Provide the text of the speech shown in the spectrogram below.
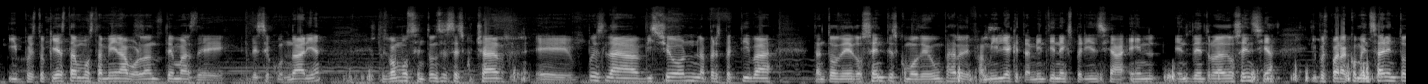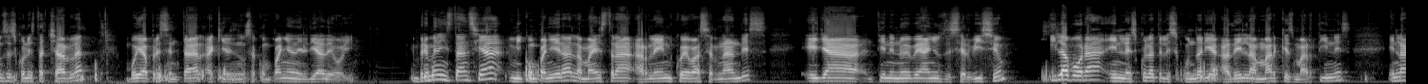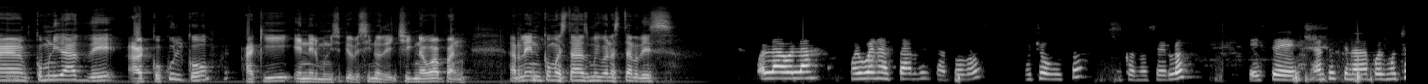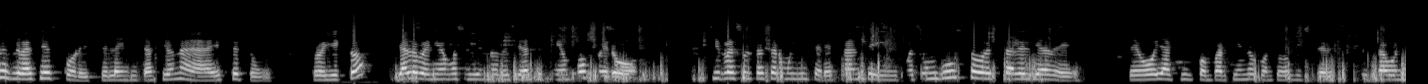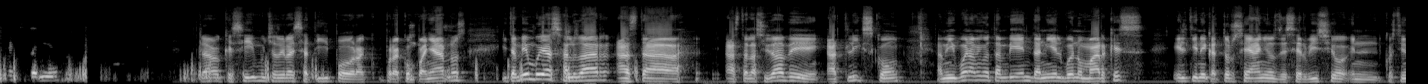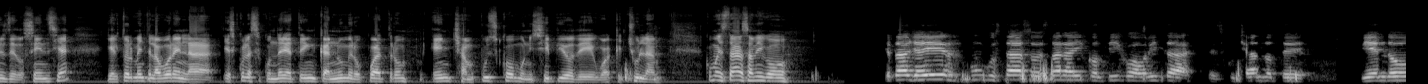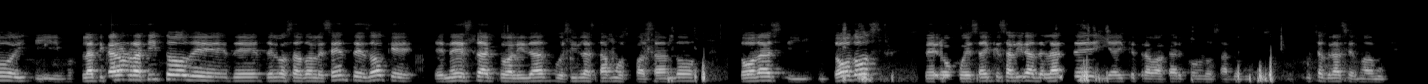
y puesto que ya estamos también abordando temas de, secundaria, pues vamos entonces a escuchar eh, pues la visión, la perspectiva tanto de docentes como de un padre de familia que también tiene experiencia en, dentro de la docencia. Y pues para comenzar entonces con esta charla, voy a presentar a quienes nos acompañan el día de hoy. En primera instancia, mi compañera, la maestra Arlene Cuevas Hernández. Ella tiene nueve años de servicio y labora en la Escuela Telesecundaria Adela Márquez Martínez en la comunidad de Acoculco, aquí en el municipio vecino de Chignahuapan. Arlene, ¿cómo estás? Muy buenas tardes. Hola, hola. Muy buenas tardes a todos. Mucho gusto en conocerlos. Este, antes que nada, pues muchas gracias por este la invitación a este tu proyecto. Ya lo veníamos viendo desde hace tiempo, pero sí resulta ser muy interesante y pues un gusto estar el día de, hoy aquí compartiendo con todos ustedes esta bonita experiencia. Claro que sí, muchas gracias a ti por, por acompañarnos. Y también voy a saludar hasta hasta la ciudad de Atlixco, a mi buen amigo también Daniel Bueno Márquez. Él tiene 14 años de servicio en cuestiones de docencia y actualmente labora en la Escuela Secundaria Técnica número 4 en Champusco, municipio de Huaquechula. ¿Cómo estás, amigo? ¿Qué tal, Jair? Un gustazo estar ahí contigo ahorita, escuchándote, viendo y, platicar un ratito de, de, los adolescentes, ¿no? Que en esta actualidad, pues sí la estamos pasando todas y, todos, pero pues hay que salir adelante y hay que trabajar con los alumnos. Muchas gracias nuevamente.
